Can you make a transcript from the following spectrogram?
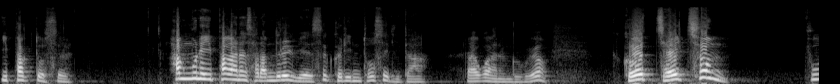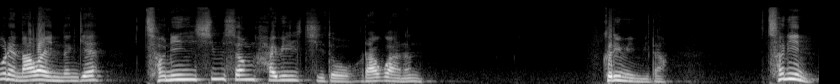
입학도설. 학문에 입학하는 사람들을 위해서 그린 도설이다. 라고 하는 거고요. 그 제일 처음 부분에 나와 있는 게 천인 심성 합일 지도라고 하는 그림입니다. 천인,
